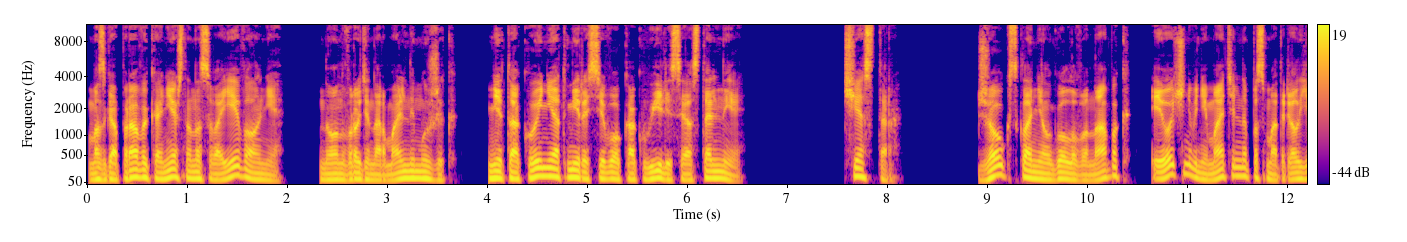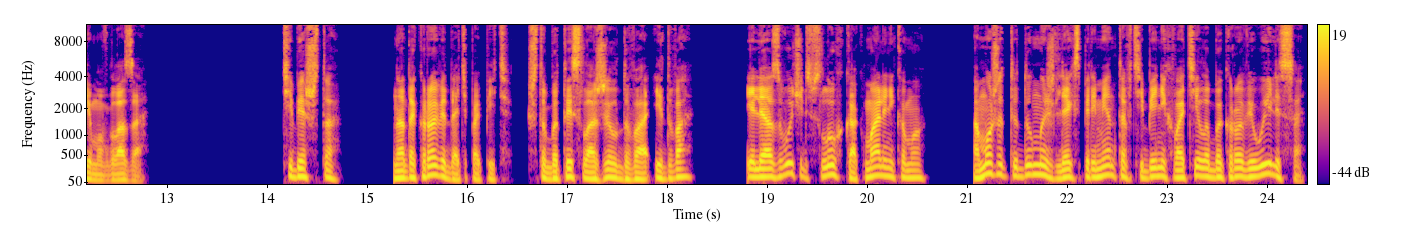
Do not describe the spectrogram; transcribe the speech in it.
Мозгоправы, конечно, на своей волне, но он вроде нормальный мужик. Не такой не от мира сего, как Уиллис и остальные. Честер. Джоук склонил голову на бок и очень внимательно посмотрел ему в глаза. «Тебе что, надо крови дать попить, чтобы ты сложил два и два? Или озвучить вслух, как маленькому? А может, ты думаешь, для экспериментов тебе не хватило бы крови Уиллиса?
